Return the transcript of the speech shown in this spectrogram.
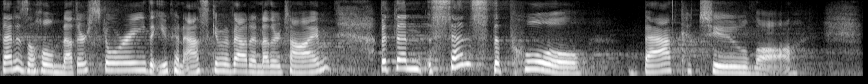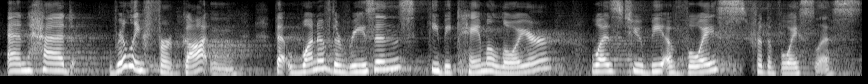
That is a whole nother story that you can ask him about another time. But then, since the pull back to law and had really forgotten that one of the reasons he became a lawyer was to be a voice for the voiceless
